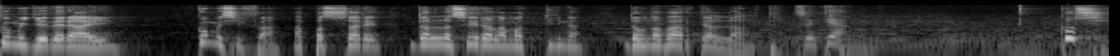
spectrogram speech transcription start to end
Tu mi chiederai come si fa a passare dalla sera alla mattina da una parte all'altra? Sentiamo. Così.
